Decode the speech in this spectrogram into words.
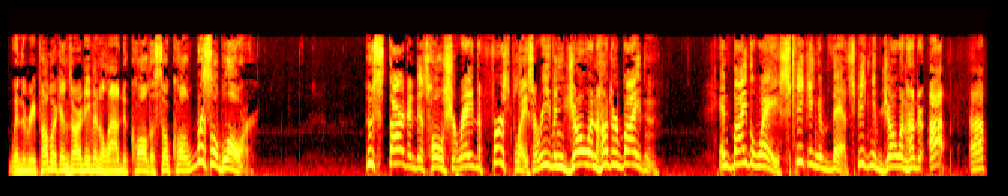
when the Republicans aren't even allowed to call the so called whistleblower? who started this whole charade in the first place, or even Joe and Hunter Biden. And by the way, speaking of that, speaking of Joe and Hunter, up, up,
